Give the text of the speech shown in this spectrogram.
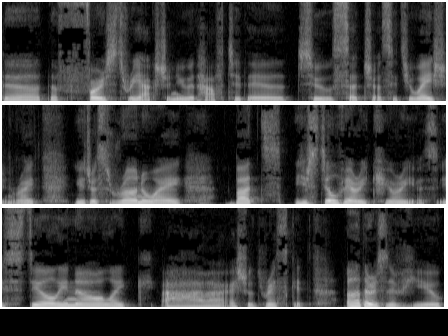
the the first reaction you would have to the to such a situation, right? You just run away but you're still very curious. You still, you know, like, ah, I should risk it. Others of you,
